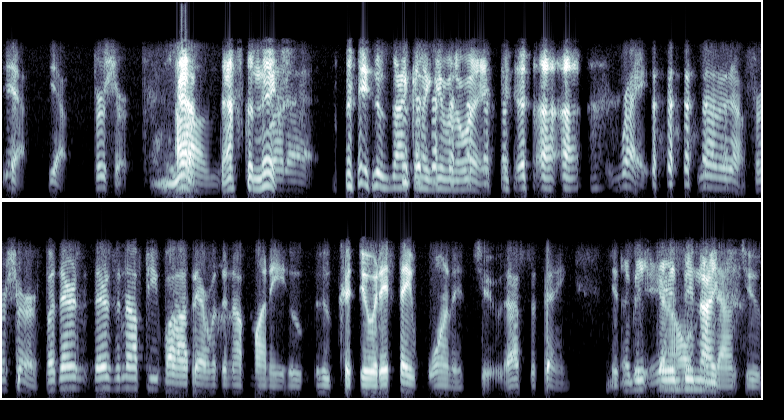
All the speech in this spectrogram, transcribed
yeah, yeah, for sure. Yeah, Um, that's the Knicks. But, uh, he's just not gonna give it away. right. No, no, no, for sure. But there's there's enough people out there with enough money who who could do it if they wanted to. That's the thing. It's, It'd be- it's it'd be nice. down to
